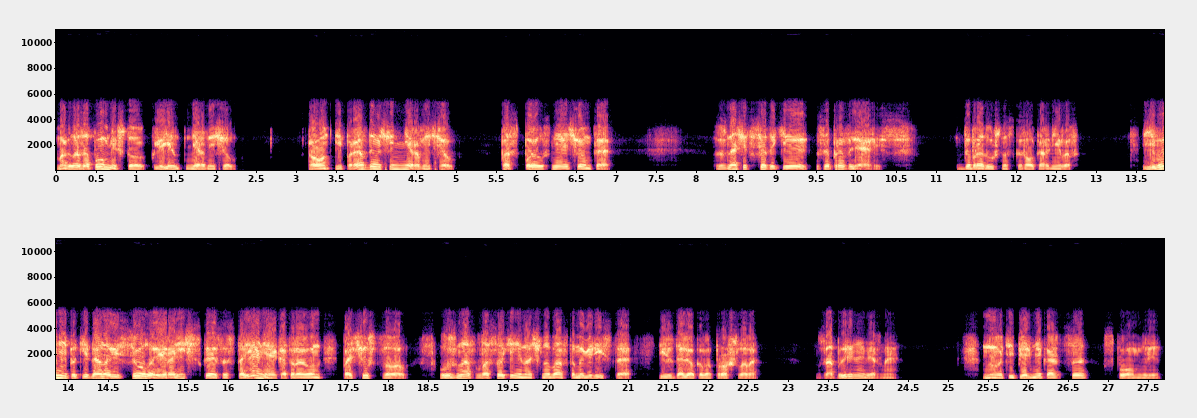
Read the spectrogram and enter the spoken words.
могла запомнить, что клиент нервничал. А он и правда очень нервничал. Поспорил с ней о чем-то. Значит, все-таки заправлялись. Добродушно сказал Корнилов. Его не покидало веселое, ироническое состояние, которое он почувствовал, узнав в Осокине ночного автомобилиста из далекого прошлого. Забыли, наверное. Но теперь, мне кажется, вспомнили.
